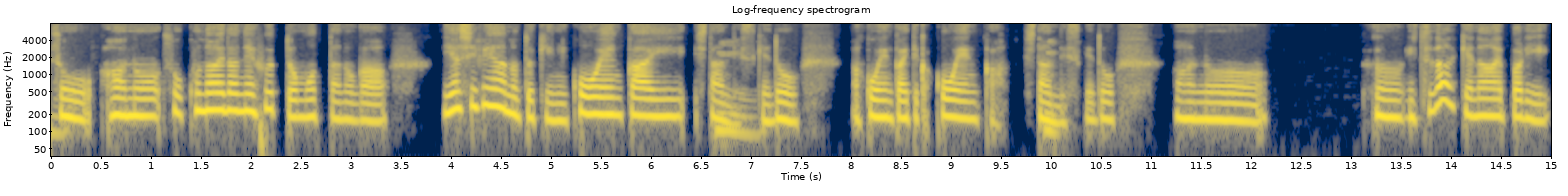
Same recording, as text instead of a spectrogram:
そう、あの、そう、この間ね、ふって思ったのが、癒しフェアの時に講演会したんですけど、あ、講演会っていうか講演かしたんですけど、あの、うん、いつだっけな、やっぱり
